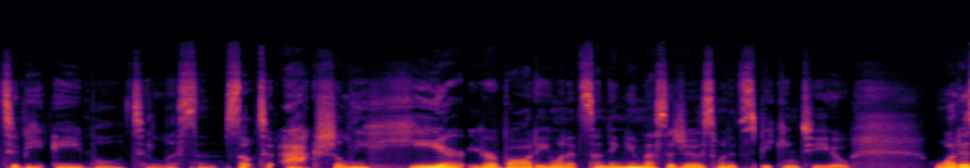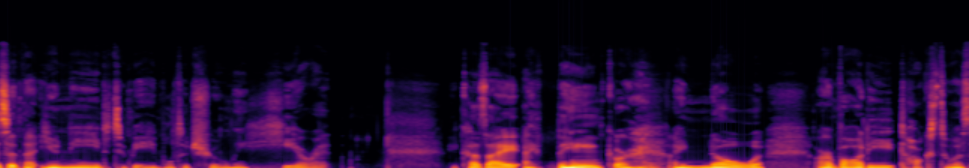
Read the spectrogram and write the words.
to be able to listen? So, to actually hear your body when it's sending you messages, when it's speaking to you, what is it that you need to be able to truly hear it? Because I, I think or I know our body talks to us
